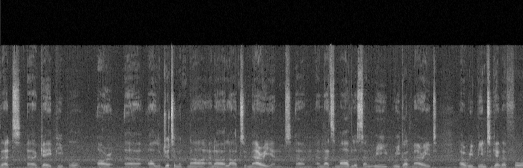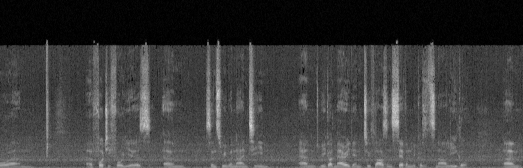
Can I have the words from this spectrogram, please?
that uh, gay people are uh, are legitimate now and are allowed to marry, and um, and that's marvelous. And we we got married. Uh, we've been together for um, uh, 44 years um, since we were 19, and we got married in 2007 because it's now legal. Um,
